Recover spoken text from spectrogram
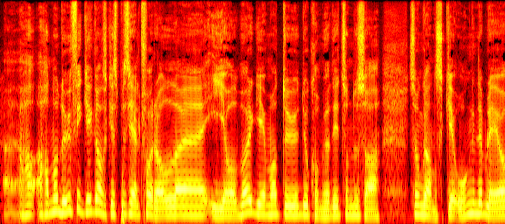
Han og du fikk et ganske spesielt forhold eh, i Aalborg, i og med at du, du kom jo dit, som du sa, som ganske ung. Det ble jo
